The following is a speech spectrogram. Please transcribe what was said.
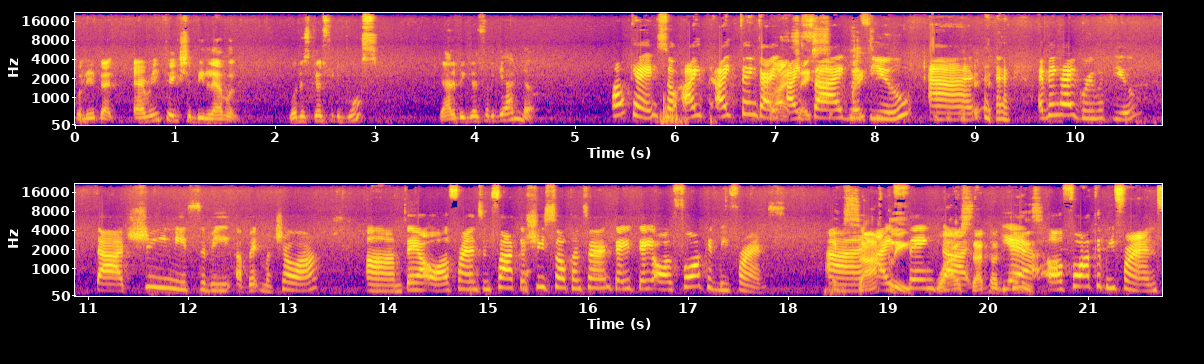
believe that everything should be level. What is good for the goose, got to be good for the gander. Okay, so I, I think I, I side with you, and I think I agree with you that she needs to be a bit mature. Um, they are all friends. In fact, if she's so concerned, they, they all four could be friends. And Exactly. I think Why that, is that not the yeah, case? all four could be friends.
